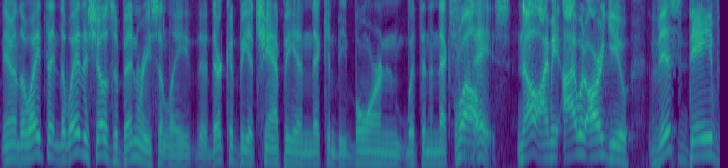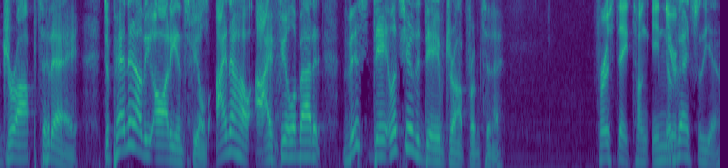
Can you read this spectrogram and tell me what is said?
You know the way th- the way the shows have been recently. Th- there could be a champion that can be born within the next few Well, days. no, I mean, I would argue this Dave drop today, depending how the audience feels. I know how I feel about it. This Dave, let's hear the Dave drop from today. First day tongue in your. Eventually, yeah.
